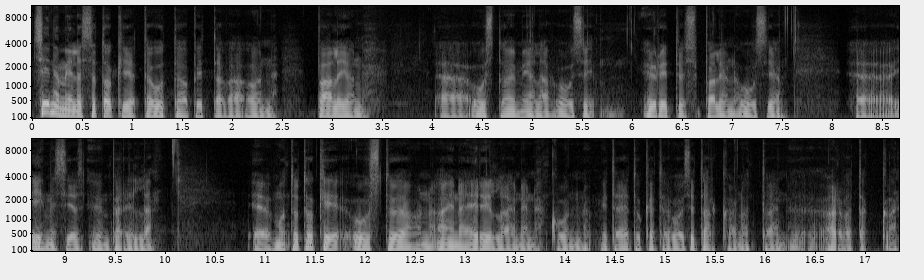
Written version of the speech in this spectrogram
Siinä mielessä toki, että uutta opittavaa on paljon, uusi toimiala, uusi yritys, paljon uusia ihmisiä ympärillä. Mutta toki uusi työ on aina erilainen kuin mitä etukäteen voisi tarkkaan ottaen arvatakaan.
